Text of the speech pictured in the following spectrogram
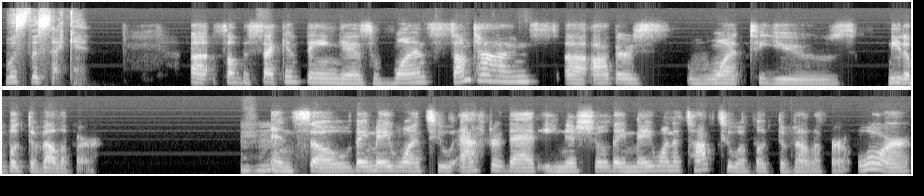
What's the second? Uh, so the second thing is once sometimes uh, authors want to use need a book developer Mm-hmm. And so they may want to, after that initial, they may want to talk to a book developer, or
